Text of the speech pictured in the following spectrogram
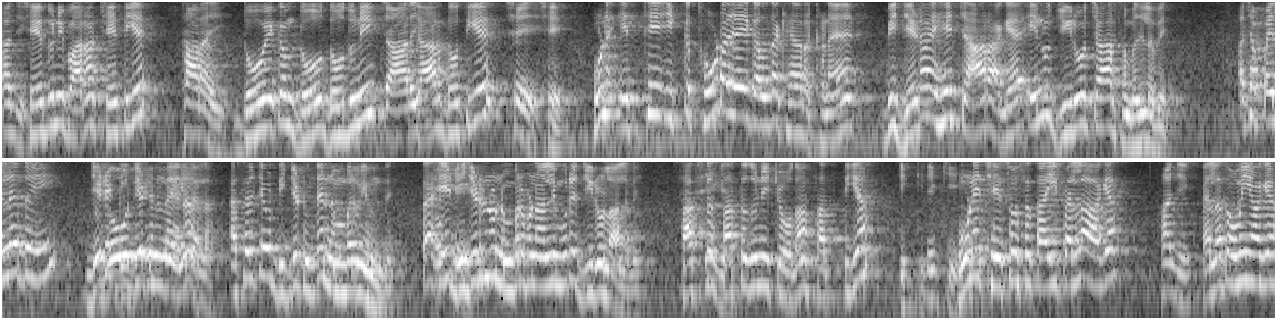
ਹਾਂਜੀ। 6 ਦੁਨੀ 12 6 ਤੀਏ। 18 ਜੀ। 2 ਏਕਮ 2 2 ਦੁਨੀ ਚਾਰ ਹੀ। 4 2 ਤੀਏ ਛੇ। 6 ਹੁਣ ਇੱਥੇ ਇੱਕ ਥੋੜਾ ਜਿਹਾ ਇਹ ਗੱਲ ਦਾ ਖਿਆਲ ਰੱਖਣਾ ਹੈ ਵੀ ਜਿਹੜਾ ਇਹ 4 ਆ ਗਿਆ ਇਹਨੂੰ 0 4 ਸਮਝ ਲਵੇ। ਅੱਛਾ ਪਹਿਲੇ ਤੋਂ ਹੀ ਜਿਹੜੇ ਡਿਜਿਟ ਹੁੰਦੇ ਨਾ ਚੱਲਾਂ। ਅਸਲ 'ਚ ਉਹ ਡਿਜਿਟ ਹੁੰਦੇ ਨੰਬਰ ਨਹੀਂ ਹੁੰਦੇ। ਤਾਂ ਇਹ. ਡਿਜਿਟ ਨੂੰ ਨੰਬਰ ਬਣਾਉਣ ਲਈ ਮੂਰੇ 0 ਲਾ ਲਵੇ। 7 ਠੀਕ ਹੈ। 7 ਦੁਨੀ 14 7 ਤੀਆ 21 ਇੱਕੀ। ਹੁਣ ਇਹ 627 ਪਹਿਲਾ ਆ ਗਿਆ। ਹਾਂਜੀ। ਪਹਿਲਾਂ ਤਾਂ ਉਵੇਂ ਹੀ ਆ ਗਿਆ।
